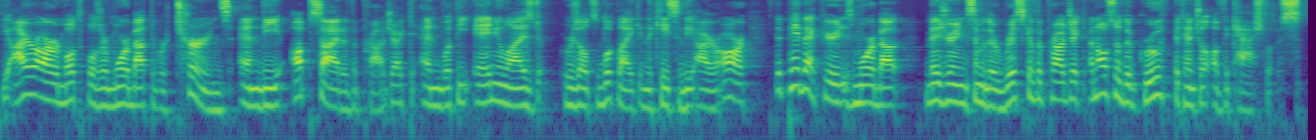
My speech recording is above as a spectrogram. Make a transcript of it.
the IRR multiples are more about the returns and the upside of the project and what the annualized results look like in the case of the IRR. The payback period is more about measuring some of the risk of the project and also the growth potential of the cash flows.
